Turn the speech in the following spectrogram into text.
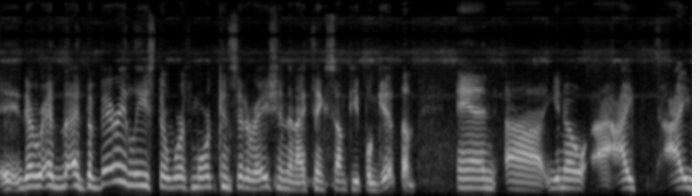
they're at the very least they're worth more consideration than I think some people give them. And uh, you know, I I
